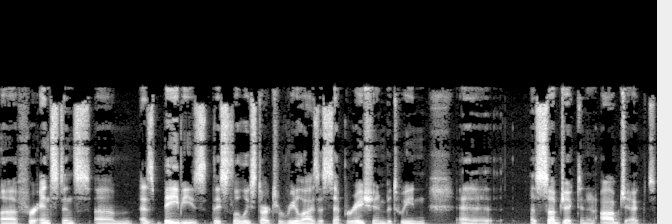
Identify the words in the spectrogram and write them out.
uh, for instance, um, as babies, they slowly start to realize a separation between a, a subject and an object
